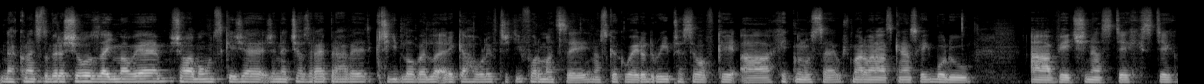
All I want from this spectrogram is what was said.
nakonec to vyřešilo zajímavě šalamounsky, že, že Nečas hraje právě křídlo vedle Erika Houly v třetí formaci, naskakuje do druhé přesilovky a chytnul se, už má 12 kanadských bodů. A většina z těch, z těch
